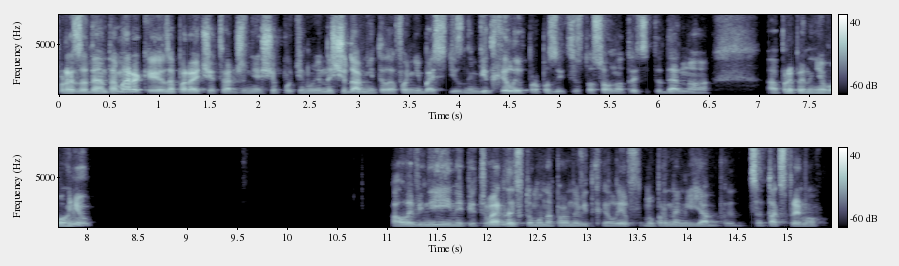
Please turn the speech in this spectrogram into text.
президент Америки заперечує твердження, що Путін у нещодавній телефонній бесіді з ним відхилив пропозицію стосовно 30-денного припинення вогню. Але він її не підтвердив, тому напевно відхилив. Ну, принаймні, я б це так сприймав.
